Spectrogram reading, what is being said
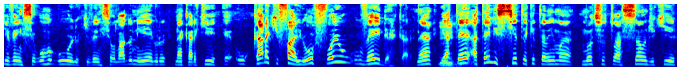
que venceu o orgulho, que venceu o lado negro, né, cara? Que é, o cara que falhou foi o, o Vader, cara, né? E uhum. até, até ele cita aqui também uma, uma outra situação de que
